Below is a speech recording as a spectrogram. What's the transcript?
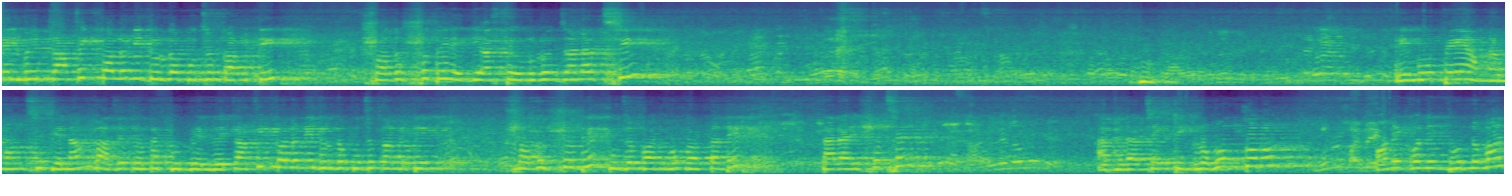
railway traffic colony Durga Puja কমিটির সদস্যদের এগিয়ে আসতে অনুরোধ জানাচ্ছি। এই মুহূর্তে আমরা মঞ্চে পেলাম বাজেট Pratappur railway traffic colony Durga Puja কমিটির সদস্যদের, পুজো কর্মকর্তাদের। তারা এসেছেন। আপনারা চেকটি গ্রহণ করুন। অনেক অনেক ধন্যবাদ।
